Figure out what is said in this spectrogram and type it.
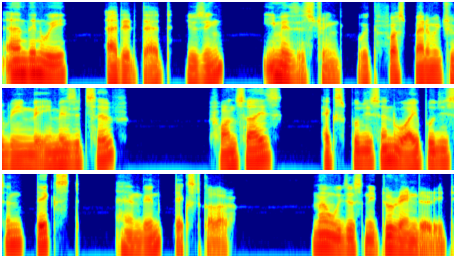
And then we added that using image string with first parameter being the image itself font size x position y position text and then text color. Now we just need to render it.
